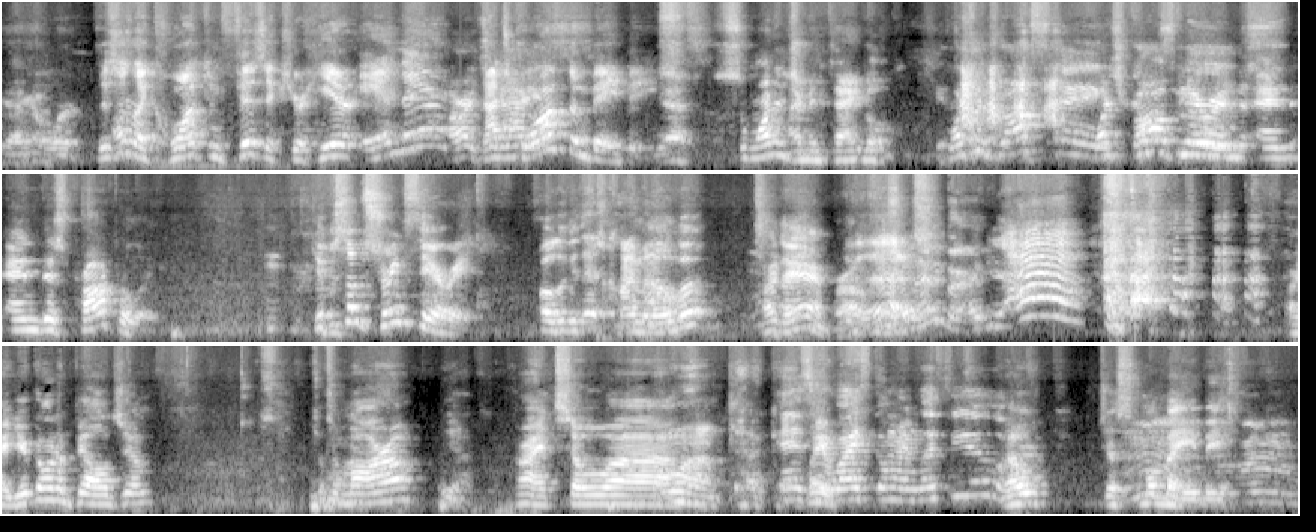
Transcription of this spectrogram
Yeah, I got work. This is like quantum physics. You're here and there. All right, That's so- quantum, baby. Yes, So why don't you? I'm you entangled. why don't you, Exhausting. why don't you come up here and, and end this properly? Give us some string theory. Oh, look at this climbing over. Oh damn, bro! Look at this. Remember, Ah! All right, you're going to Belgium tomorrow. Yeah. All right, so uh, is Wait. your wife going with you? or- Nope, just my Mm, baby. mm,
